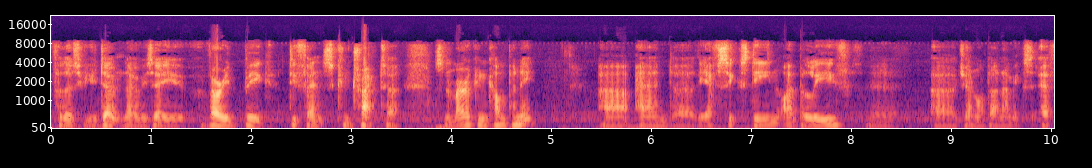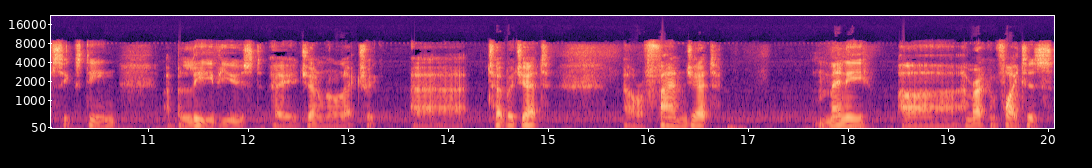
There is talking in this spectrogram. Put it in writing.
for those of you who don't know, is a very big defense contractor. It's an American company, uh, and uh, the F 16, I believe, uh, uh, General Dynamics F 16, I believe, used a General Electric turbojet or a fan jet. Many American fighters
